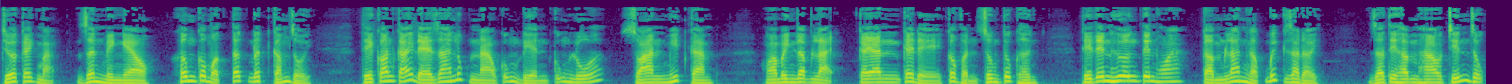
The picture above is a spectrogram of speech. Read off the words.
Trước cách mạng, dân mình nghèo, không có một tấc đất cắm rồi, thì con cái đẻ ra lúc nào cũng điền cũng lúa, xoan mít cam. Hòa bình lập lại, cây ăn cây để có phần sung túc hơn, thì tên Hương tên Hoa cầm Lan Ngọc Bích ra đời. Giờ thì hầm hào chiến dụng,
